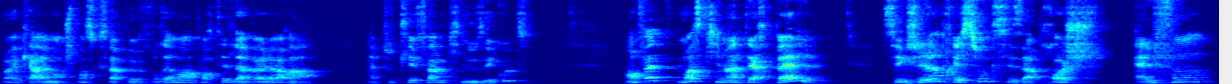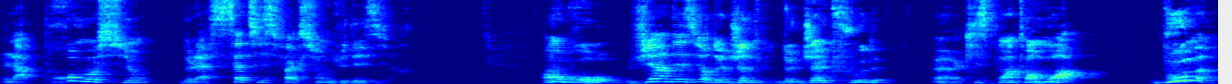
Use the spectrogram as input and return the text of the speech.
ouais, carrément. Je pense que ça peut vraiment apporter de la valeur à, toutes les femmes qui nous écoutent. En fait, moi, ce qui m'interpelle, c'est que j'ai l'impression que ces approches, elles font la promotion de la satisfaction du désir. En gros, j'ai un désir de junk, de junk food euh, qui se pointe en moi. Boum,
